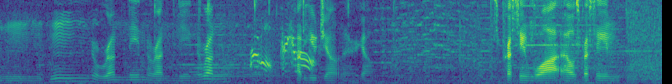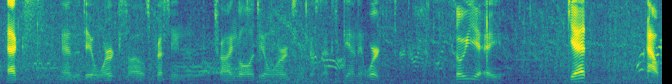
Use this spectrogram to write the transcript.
Mm hmm Running, running, run. How do you jump? There we go. I was pressing Y. I was pressing X, and it didn't work. So I was pressing triangle. It didn't work. So I pressed X again. It worked. So yay. Get out.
